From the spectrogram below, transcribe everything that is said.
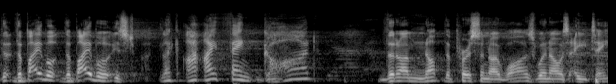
The, the Bible, the Bible is like I, I thank God that I'm not the person I was when I was 18.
